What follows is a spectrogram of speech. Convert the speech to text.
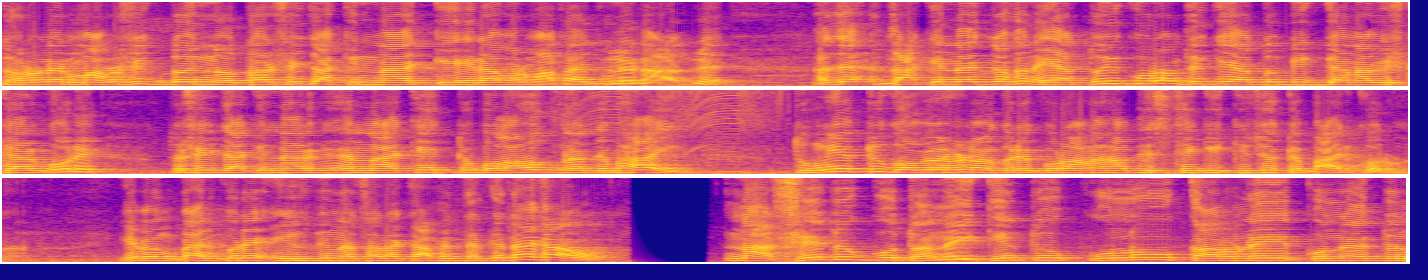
ধরনের মানসিক দৈন্যতা, সেই জাকির নায়ককে এরা আবার মাথায় তুলে না আসবে। আচ্ছা জাকির নায়ক যখন এতই কোরআন থেকে এত বিজ্ঞান আবিষ্কার করে, তো সেই জাকির নায়ক, নায়ককে একটু বলা হোক না যে, ভাই, তুমি একটু গবেষণা করে কোরআন, হাদিস থেকে কিছু একটা বাইর করো না। এবং বাইর করে ইহুদিন আসারা কাফেরদেরকে দেখাও। না, সে যোগ্যতা নেই, কিন্তু কোনো কারণে কোনো একজন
